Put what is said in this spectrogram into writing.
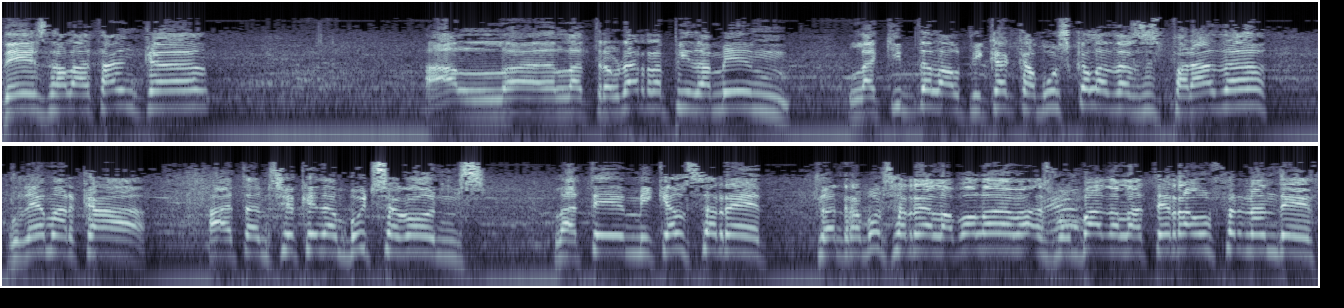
des de la tanca. El, la, la traurà ràpidament l'equip de l'Alpicat que busca la desesperada. Poder marcar, atenció queden 8 segons. La té Miquel Serret. Joan Ramon Serret, la bola esbombada la té Raúl Fernández,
